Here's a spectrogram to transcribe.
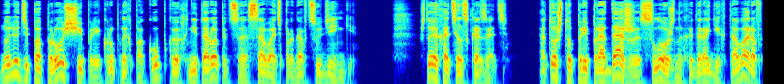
но люди попроще при крупных покупках не торопятся совать продавцу деньги. Что я хотел сказать? А то, что при продаже сложных и дорогих товаров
